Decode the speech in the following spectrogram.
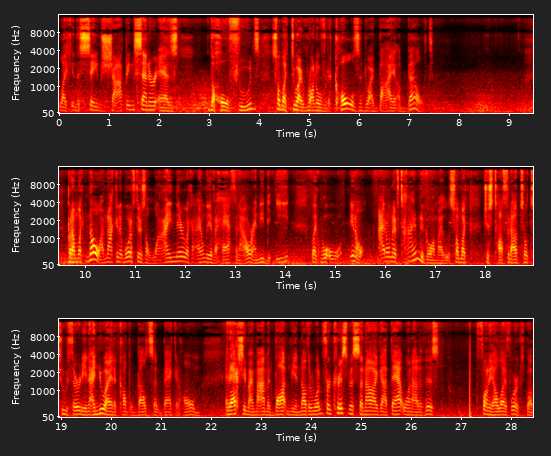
like in the same shopping center as the Whole Foods. So I'm like, do I run over to Kohl's and do I buy a belt? But I'm like, no, I'm not gonna. What if there's a line there? Like, I only have a half an hour. I need to eat. Like, you know, I don't have time to go on my. So I'm like, just tough it out till two thirty. And I knew I had a couple belts back at home, and actually, my mom had bought me another one for Christmas. So now I got that one out of this. Funny how life works, but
